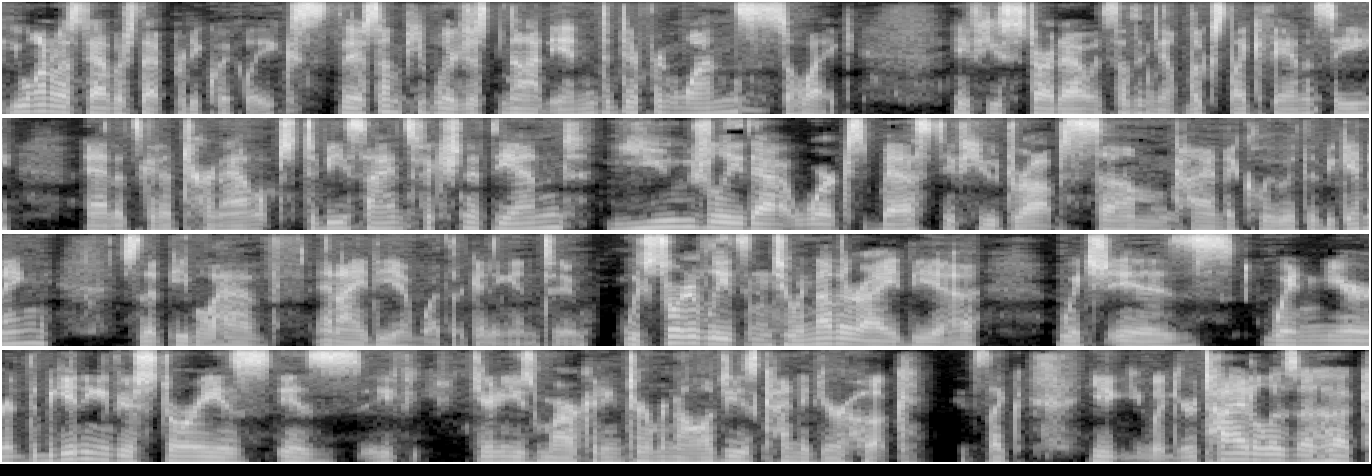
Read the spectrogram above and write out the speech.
You want to establish that pretty quickly because there's some people are just not into different ones. So like, if you start out with something that looks like fantasy and it's going to turn out to be science fiction at the end, usually that works best if you drop some kind of clue at the beginning so that people have an idea of what they're getting into. Which sort of leads into another idea, which is when you're the beginning of your story is is if you're going to use marketing terminology is kind of your hook. It's like you, you, your title is a hook,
